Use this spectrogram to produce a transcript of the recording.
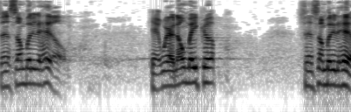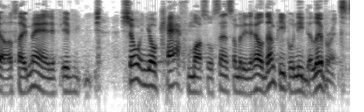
Send somebody to hell. Can't wear no makeup. Send somebody to hell. It's like, man, if, if showing your calf muscle sends somebody to hell, them people need deliverance.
